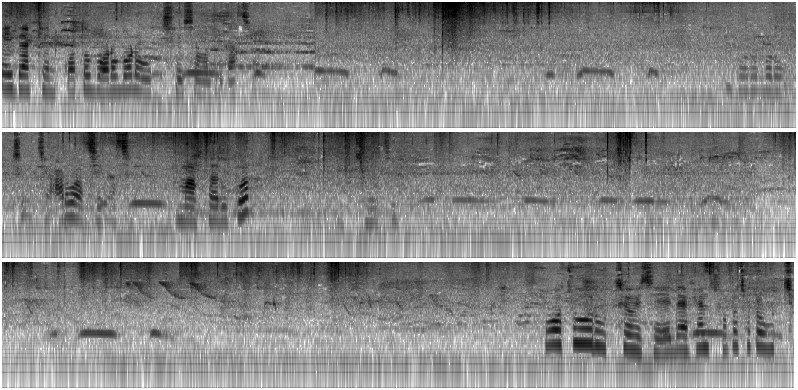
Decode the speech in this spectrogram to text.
এই দেখেন, কত বড় বড় উচ্ছে হয়েছে আমাদের গাছে বড় বড় উচ্ছে হচ্ছে আরও আছে গাছে মাথার উপর উচ্ছে প্রচুর উচ্ছে হয়েছে। এই দেখেন, ছোট ছোট উচ্ছে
